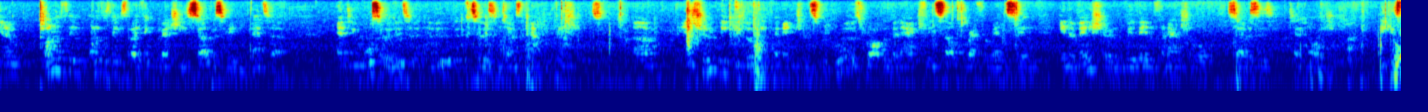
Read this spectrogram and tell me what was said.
you know, one of the thing, one of the things that I think would actually serve maybe better, and you also alluded to, alluded to this in terms of applications, um, is shouldn't we be looking for engines for growth rather than actually self-referencing innovation within financial services technology? Because Well- that's what got us here in the first place.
